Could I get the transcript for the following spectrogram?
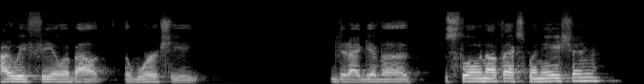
How do we feel about the worksheet? Did I give a slow enough explanation?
